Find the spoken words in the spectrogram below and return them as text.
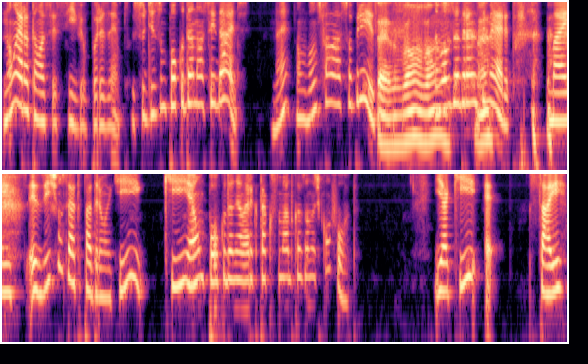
não era tão acessível, por exemplo. Isso diz um pouco da nossa idade, né? Não vamos falar sobre isso. É, não vamos, vamos, Não vamos entrar nesse né? mérito. Mas existe um certo padrão aqui que é um pouco da galera que está acostumado com a zona de conforto. E aqui é sair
